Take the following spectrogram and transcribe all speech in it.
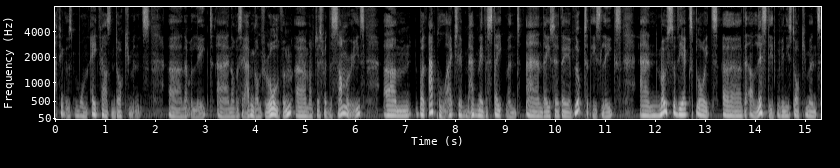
I think there was more than 8,000 documents uh, that were leaked. And obviously, I haven't gone through all of them. Um, I've just read the summaries. Um, but Apple actually have made a statement and they said they have looked at these leaks. And most of the exploits uh, that are listed within these documents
